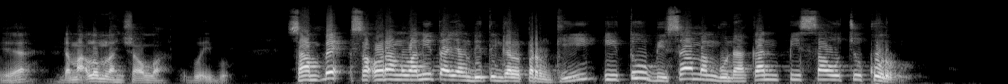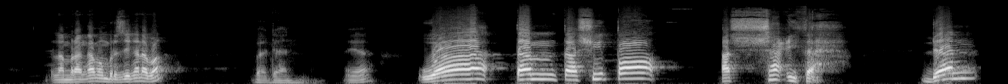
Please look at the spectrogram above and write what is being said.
Ya, udah maklum lah insya Allah, ibu-ibu. Sampai seorang wanita yang ditinggal pergi itu bisa menggunakan pisau cukur. Dalam rangka membersihkan apa? Badan ya wa tamtashita asy'ithah dan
